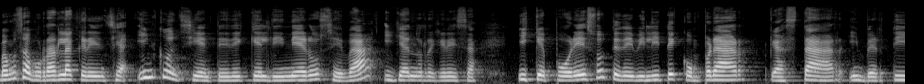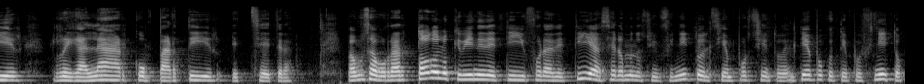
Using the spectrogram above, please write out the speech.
Vamos a borrar la creencia inconsciente de que el dinero se va y ya no regresa y que por eso te debilite comprar, gastar, invertir, regalar, compartir, etc. Vamos a borrar todo lo que viene de ti y fuera de ti, a cero menos infinito, el 100% del tiempo con tiempo infinito.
